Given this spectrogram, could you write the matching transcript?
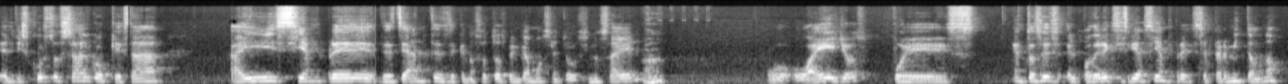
el discurso es algo que está ahí siempre, desde antes de que nosotros vengamos a introducirnos a él o, a ellos, pues entonces el poder existiría siempre, se permita o no.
